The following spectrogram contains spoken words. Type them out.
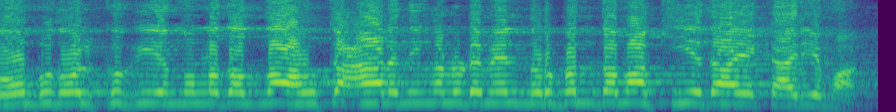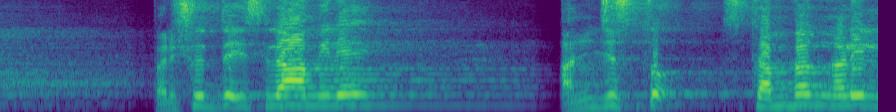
നോമ്പ് നോൽക്കുക എന്നുള്ളത് അള്ളാഹു തആല നിങ്ങളുടെ മേൽ നിർബന്ധമാക്കിയതായ കാര്യമാണ്. പരിശുദ്ധ ഇസ്ലാമിലെ അഞ്ച് സ്തംഭങ്ങളിൽ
